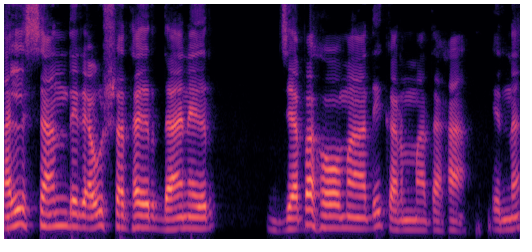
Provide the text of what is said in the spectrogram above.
തൽശാന്തിരൗഷധൈർ ദാനൈർ ജപഹോമാദി കർമ്മത എന്ന്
